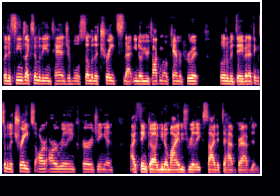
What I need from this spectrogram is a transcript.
but it seems like some of the intangibles, some of the traits that, you know, you're talking about Cameron Pruitt a little bit, David. I think some of the traits are, are really encouraging. And I think, uh, you know, Miami's really excited to have grabbed him.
